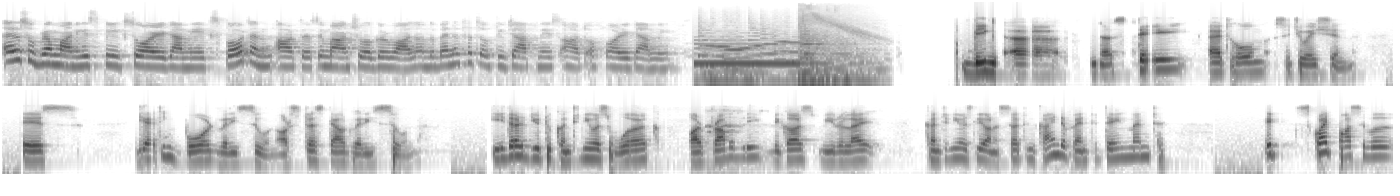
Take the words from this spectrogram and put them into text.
El Subramani speaks to origami expert and artist Himanshu Agrawal on the benefits of the Japanese art of origami. Being uh, in a stay at home situation is getting bored very soon or stressed out very soon, either due to continuous work or probably because we rely continuously on a certain kind of entertainment, it's quite possible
